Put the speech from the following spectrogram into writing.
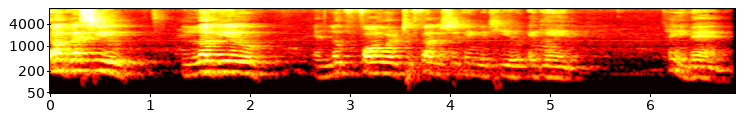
God bless you, love you, and look forward to fellowshipping with you again. Amen.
